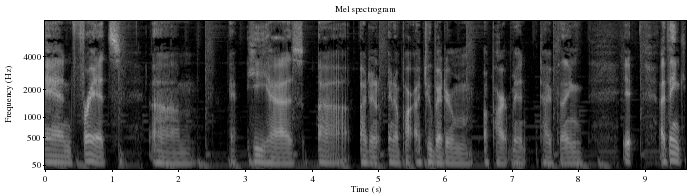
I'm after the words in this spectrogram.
And Fritz, um, he has uh, an, an apart- a two bedroom apartment type thing. It, I think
